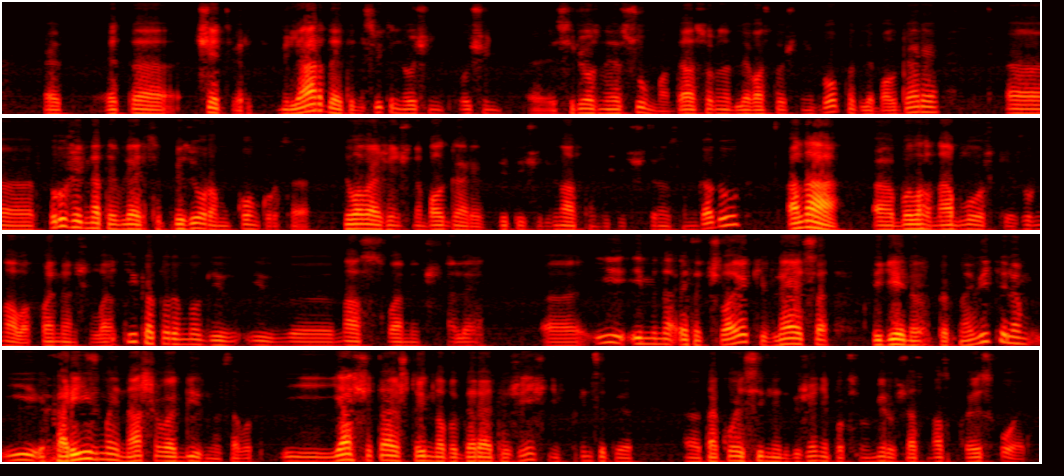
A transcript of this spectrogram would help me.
Это четверть миллиарда, это действительно очень, очень серьезная сумма, да, особенно для Восточной Европы, для Болгарии. Ружа Игната является призером конкурса «Деловая женщина Болгарии» в 2012-2014 году. Она была на обложке журнала Financial IT, который многие из нас с вами читали. И именно этот человек является идейным вдохновителем и харизмой нашего бизнеса. Вот. И я считаю, что именно благодаря этой женщине, в принципе, такое сильное движение по всему миру сейчас у нас происходит.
